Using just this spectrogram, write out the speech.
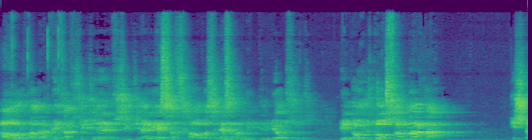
Avrupa'da metafizikçilerle fizikçilerin esas kavgası ne zaman bitti biliyor musunuz? 1990'larda. İşte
